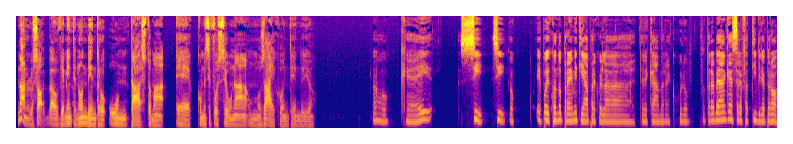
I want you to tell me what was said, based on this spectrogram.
No, non lo so, ovviamente non dentro un tasto, ma è come se fosse una, un mosaico, intendo io. Ok, sì, sì, ok e poi quando premi ti apre quella telecamera. Ecco, quello potrebbe anche essere fattibile, però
